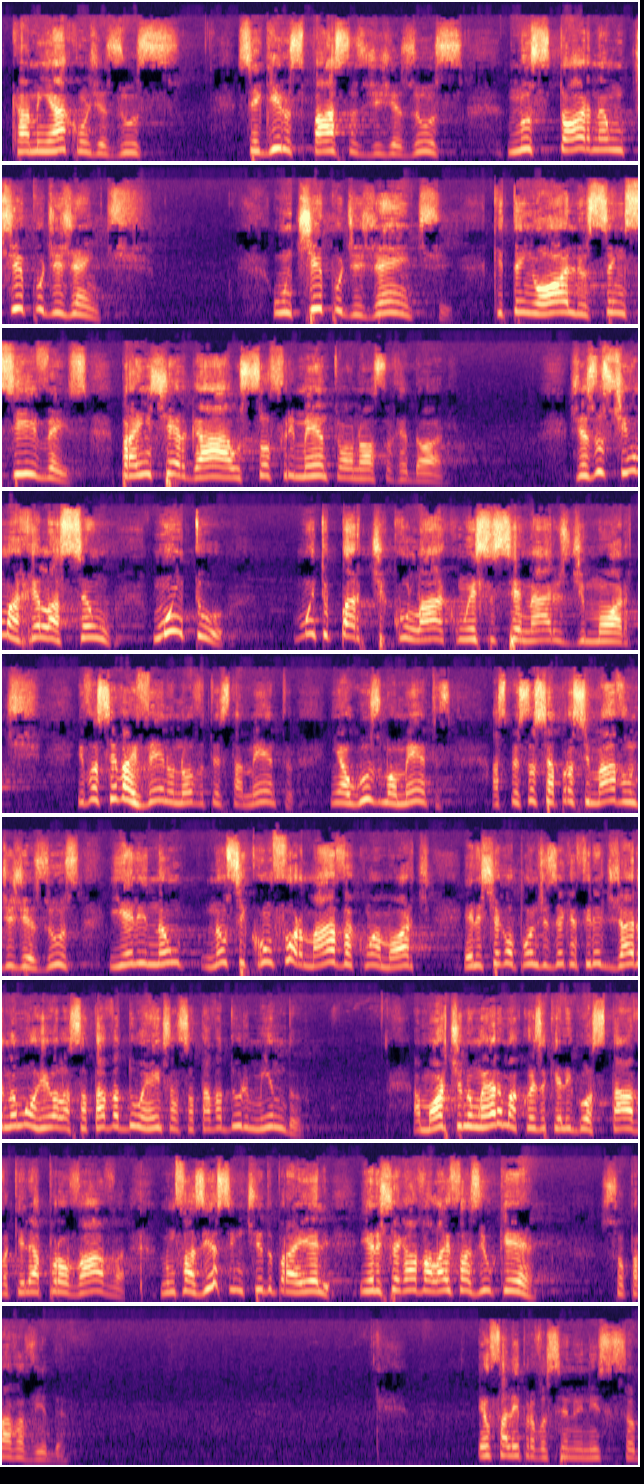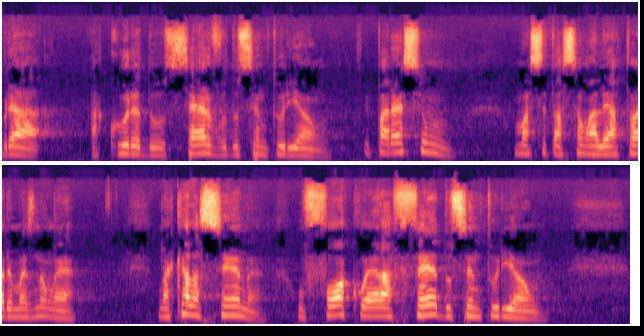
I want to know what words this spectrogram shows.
Caminhar com Jesus, seguir os passos de Jesus, nos torna um tipo de gente. Um tipo de gente que tem olhos sensíveis para enxergar o sofrimento ao nosso redor. Jesus tinha uma relação muito, muito particular com esses cenários de morte. E você vai ver no Novo Testamento, em alguns momentos, as pessoas se aproximavam de Jesus e ele não, não se conformava com a morte. Ele chega ao ponto de dizer que a filha de Jairo não morreu, ela só estava doente, ela só estava dormindo. A morte não era uma coisa que ele gostava, que ele aprovava, não fazia sentido para ele. E ele chegava lá e fazia o quê? Soprava vida. Eu falei para você no início sobre a, a cura do servo do centurião. E parece um, uma citação aleatória, mas não é. Naquela cena, o foco era a fé do centurião.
